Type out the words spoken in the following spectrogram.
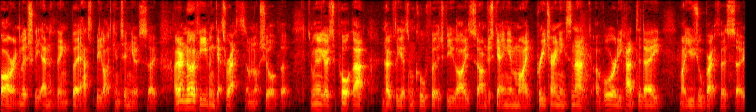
barring, literally anything, but it has to be like continuous. So I don't know if he even gets rests, I'm not sure, but so I'm going to go support that and hopefully get some cool footage for you guys. So I'm just getting in my pre-training snack. I've already had today my usual breakfast, so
